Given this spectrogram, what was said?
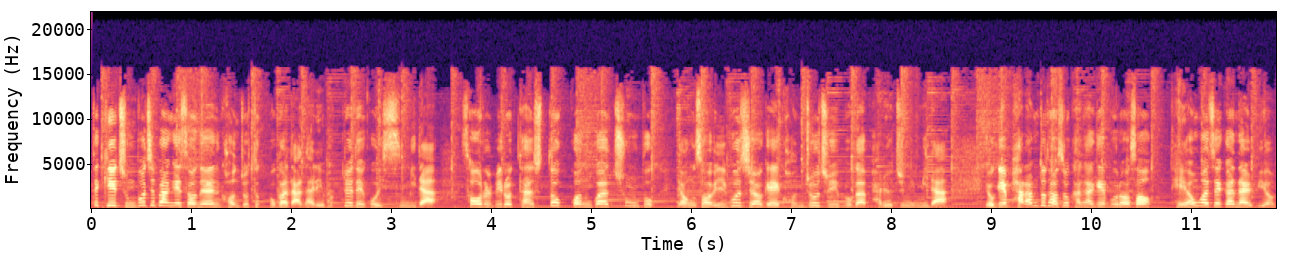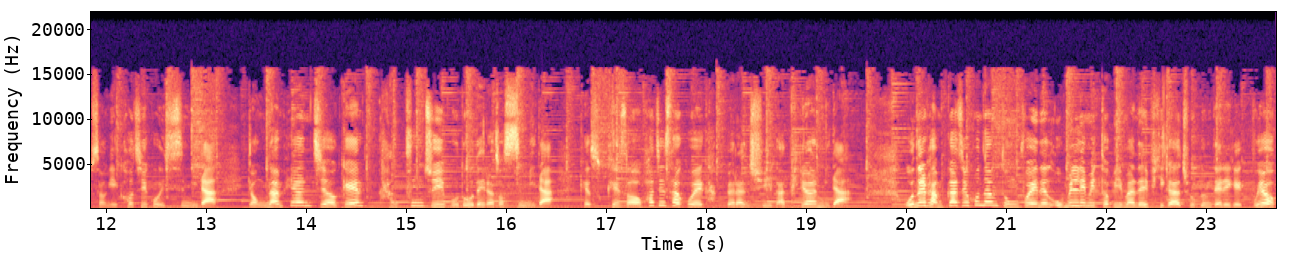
특히 중부지방에서는 건조특보가 나날이 확대되고 있습니다. 서울을 비롯한 수도권과 충북, 영서 일부 지역에 건조주의보가 발효 중입니다. 여기에 바람도 다소 강하게 불어서 대형 화재가 날 위험성이 커지고 있습니다. 영남 해안 지역엔 강풍주의보도 내려졌습니다. 계속해서 화재 사고에 각별한 주의가 필요합니다. 오늘 밤까지 호남 동부에는 5mm 미만의 비가 조금 내리겠고요.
